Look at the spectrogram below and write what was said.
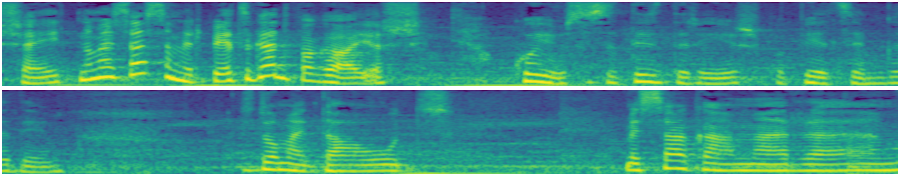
šeit nu, mēs esam, ir pieci gadi pagājuši. Ko jūs esat izdarījuši pa pieciem gadiem? Es domāju, daudz. Mēs sākām ar um,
